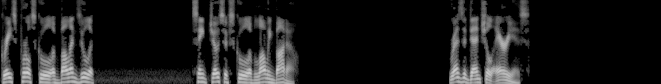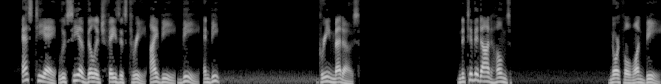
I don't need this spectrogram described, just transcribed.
Grace Pearl School of Valenzuela St. Joseph School of Lawang Bato Residential areas STA, Lucia Village Phases 3, IV, V, and V Green Meadows Natividad Homes Northville 1B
